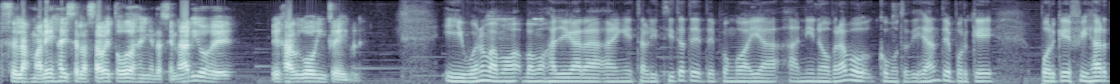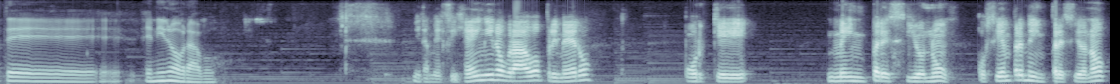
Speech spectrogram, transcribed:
se las maneja y se las sabe todas en el escenario. es algo increíble. Y bueno, vamos, vamos a llegar a, en esta listita. Te, pongo ahí a, Nino Bravo, como te dije antes. ¿Por qué, ¿Por qué fijarte en Nino Bravo? Mira, me fijé en Nino Bravo primero porque me impresionó, o siempre me impresionó,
